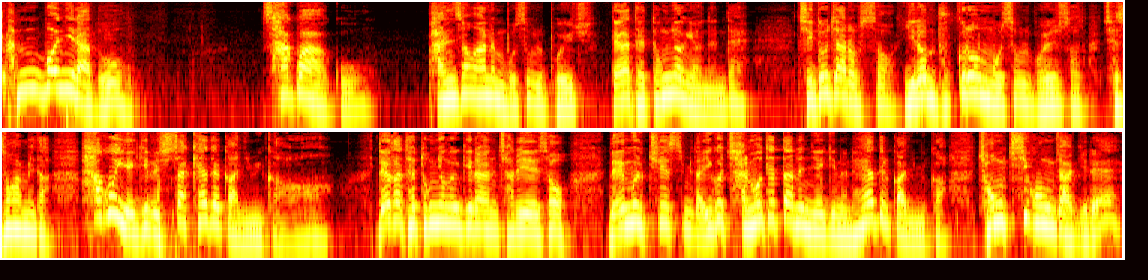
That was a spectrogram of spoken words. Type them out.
한 번이라도 사과하고 반성하는 모습을 보여주. 내가 대통령이었는데 지도자로서 이런 부끄러운 모습을 보여줘서 죄송합니다. 하고 얘기를 시작해야 될 거 아닙니까? 내가 대통령이라는 자리에서 뇌물 취했습니다. 이거 잘못했다는 얘기는 해야 될 거 아닙니까? 정치 공작이래.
